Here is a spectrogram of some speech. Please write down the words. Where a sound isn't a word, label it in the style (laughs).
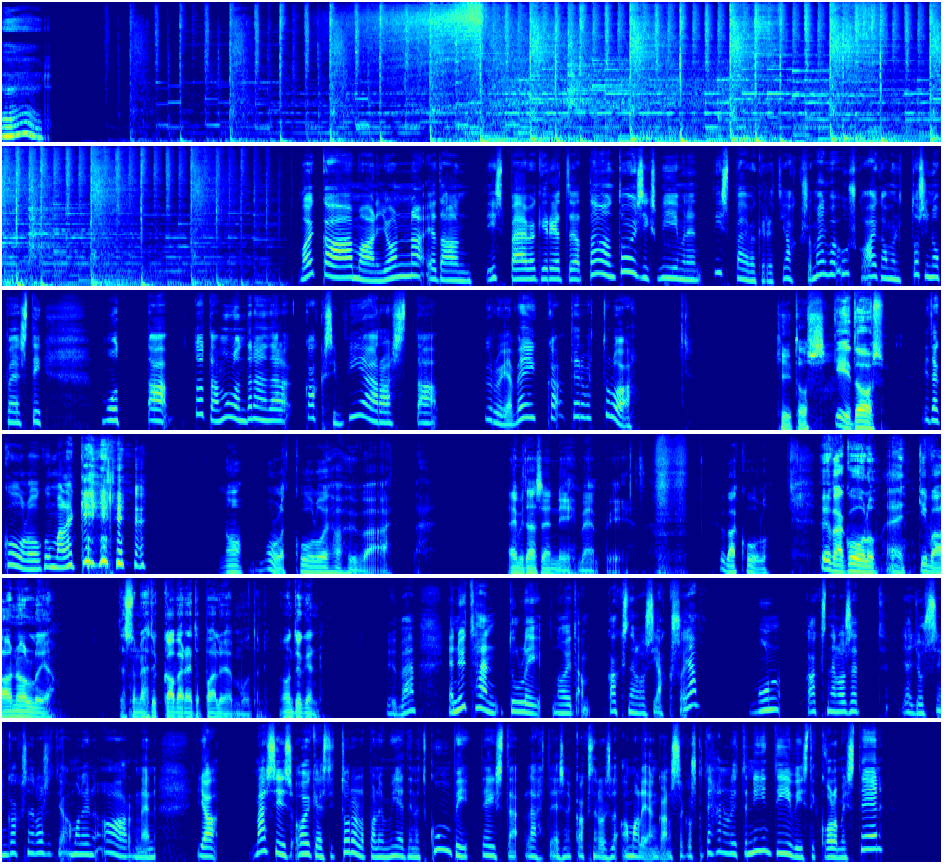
Heard. Moikka, mä oon Jonna ja tää on Tispäiväkirjat ja tää on toisiksi viimeinen Tispäiväkirjat jakso. Mä en voi uskoa, aika on mennyt tosi nopeasti, mutta tota, mulla on tänään täällä kaksi vierasta. Pyry ja Veikka, tervetuloa. Kiitos. Kiitos. Mitä kuuluu kummallekin? (laughs) No, mulle kuuluu ihan hyvää, että ei mitään sen ihmeempiä. Hyvä kuulu. Hyvä kuulu. Ei, kiva on ollut ja tässä on nähty kavereita paljon ja muuta, niin on tykännyt. Hyvä. Ja nythän tuli noita kaksinelosjaksoja. Mun kaksineloset ja Jussin kaksineloset ja Amalin Aarnen. Ja mä siis oikeasti todella paljon mietin, että kumpi teistä lähtee sinne kaksinelosille Amalian kanssa, koska tehän olitte niin tiiviisti kolmisteen,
